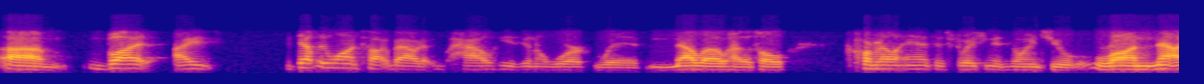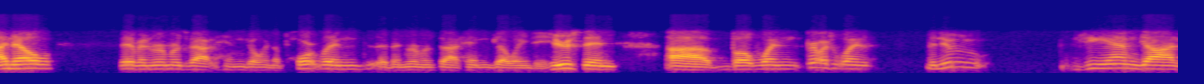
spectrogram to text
um, but I definitely want to talk about how he's going to work with Melo, how this whole Carmelo Anthony situation is going to run. Now, I know there have been rumors about him going to Portland. There have been rumors about him going to Houston. Uh, but when pretty much when the new GM got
